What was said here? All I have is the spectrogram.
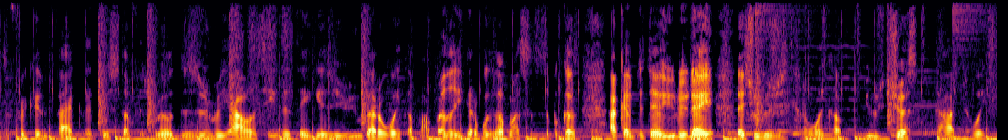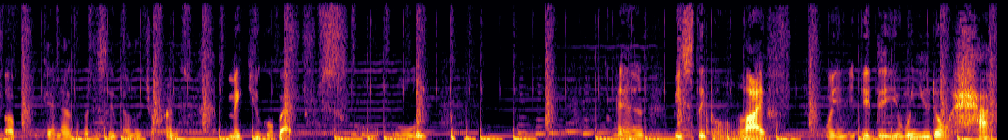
to the freaking fact that this stuff is real. This is reality. The thing is, you, you gotta wake up, my brother. You gotta wake up, my sister, because I came to tell you today that you just gotta wake up. You just got to wake up. You cannot go back to sleep. Don't let your friends make you go back to sleep and be sleep on life when it, when you don't have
